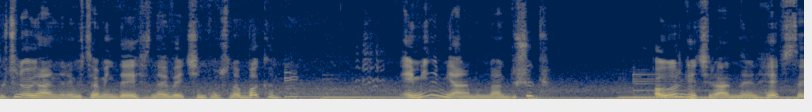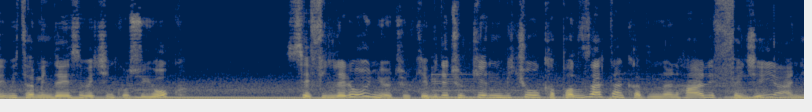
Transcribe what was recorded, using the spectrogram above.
bütün öğrenlerin vitamin D'sine ve çinkosuna bakın. Eminim yani bundan düşük. Ağır geçirenlerin hepsi vitamin D'si ve çinkosu yok sefilleri oynuyor Türkiye. Bir de Türkiye'nin birçoğu kapalı zaten kadınların hali feci yani.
